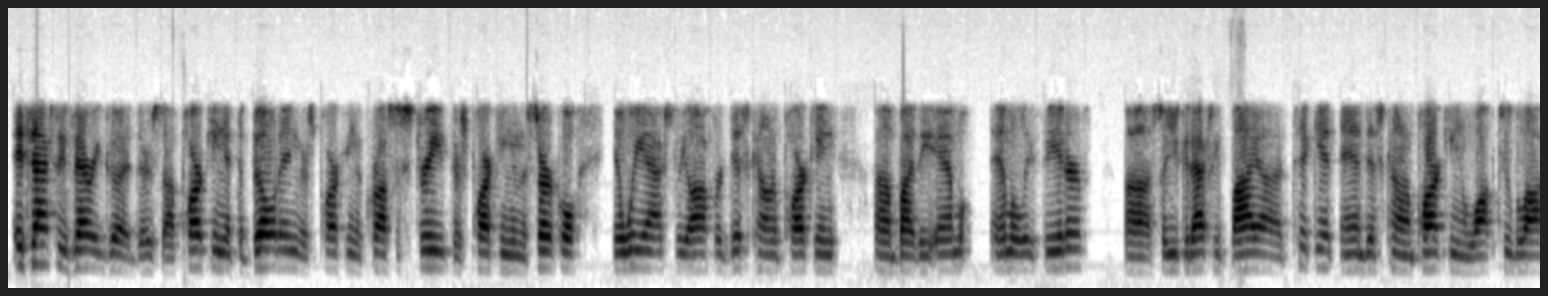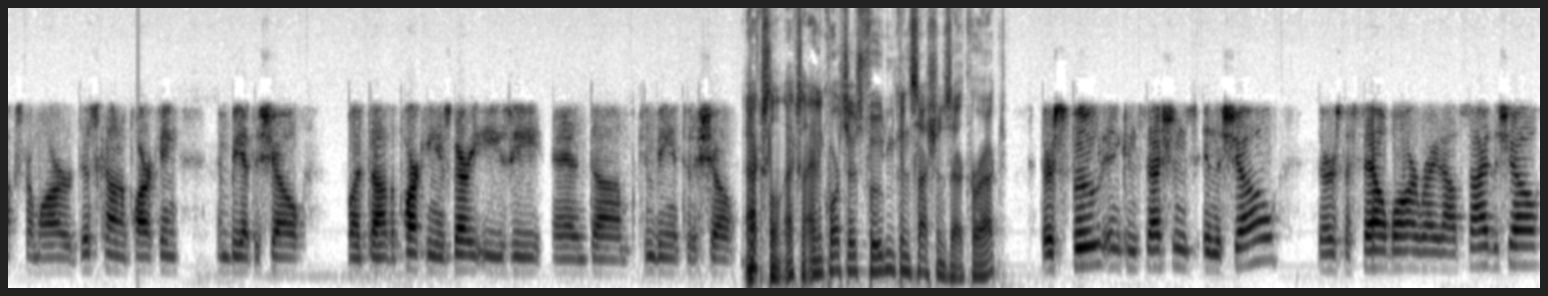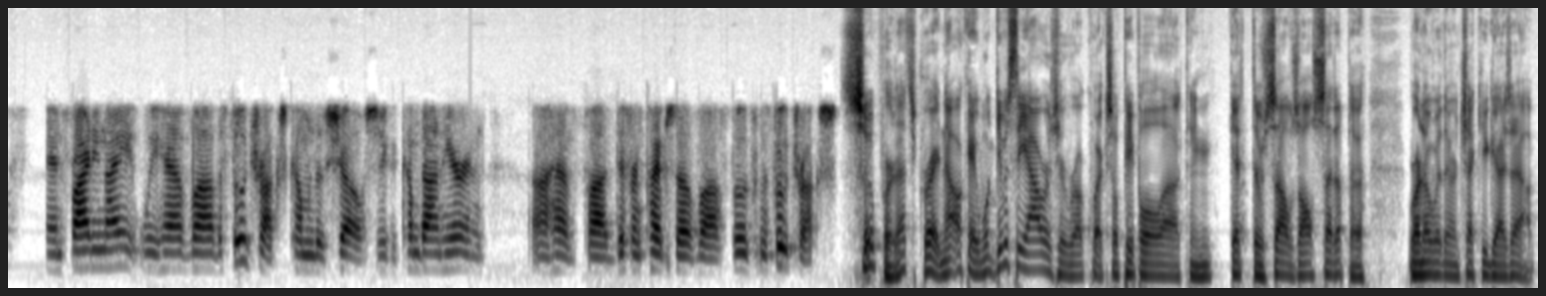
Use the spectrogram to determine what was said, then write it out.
It's actually very good. There's uh, parking at the building, there's parking across the street, there's parking in the circle, and we actually offer discounted parking um, by the Am- Emily Theater. Uh, so you could actually buy a ticket and discounted parking and walk two blocks from our discounted parking and be at the show. but uh, the parking is very easy and um, convenient to the show. Excellent, excellent. And of course, there's food and concessions there, correct? There's food and concessions in the show. There's the sale bar right outside the show. And Friday night we have uh, the food trucks coming to the show, so you could come down here and uh, have uh, different types of uh, food from the food trucks. Super, that's great. Now, okay, well, give us the hours here real quick so people uh, can get themselves all set up to run over there and check you guys out.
